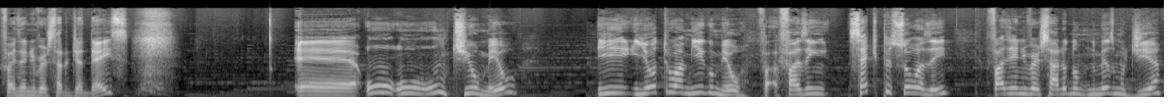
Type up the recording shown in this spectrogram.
faz aniversário dia 10 é, um, um, um, tio meu e, e outro amigo meu. Fa fazem sete pessoas aí, fazem aniversário no, no mesmo dia.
